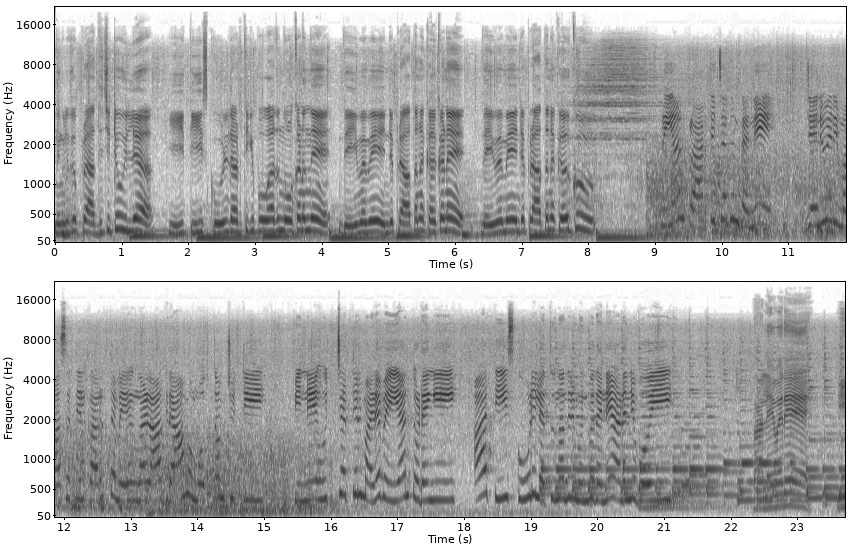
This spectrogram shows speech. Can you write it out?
നിങ്ങൾക്ക് പ്രാർത്ഥിച്ചിട്ടുമില്ല. ഈ തീ സ്കൂളിന്റെ അടുത്തേക്ക് പോകാതെ നോക്കണമെന്നേ. ദൈവമേ എന്റെ പ്രാർത്ഥന കേൾക്കണേ. ദൈവമേ എന്റെ പ്രാർത്ഥന കേൾക്കൂ. റിയാൻ പ്രാർത്ഥിച്ചതും തന്നെ. ജനുവരി മാസത്തിൽ കറുത്ത മേഘങ്ങൾ ആ ഗ്രാമം മൊത്തം ചുറ്റി. പിന്നെ ഉച്ചത്തിൽ മഴ പെയ്യാൻ തുടങ്ങി. ആ തീ സ്കൂളിൽ എത്തുന്നതിന് മുൻപ് തന്നെ അണഞ്ഞുപോയി. തലവരെ ഈ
